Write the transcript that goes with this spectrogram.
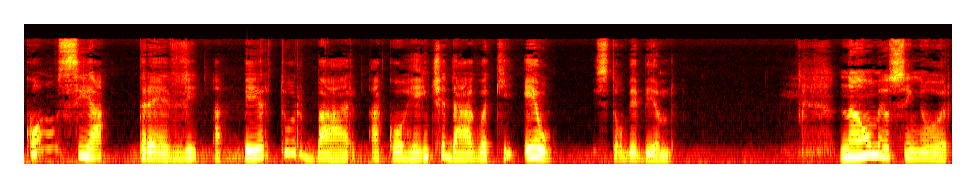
Como se atreve a perturbar a corrente d'água que eu estou bebendo? Não, meu senhor,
